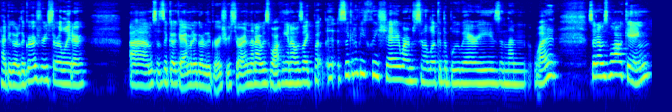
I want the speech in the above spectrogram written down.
I had to go to the grocery store later. Um, so it's like, okay, I'm gonna go to the grocery store. And then I was walking and I was like, but is it gonna be cliche where I'm just gonna look at the blueberries and then what? So I was walking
